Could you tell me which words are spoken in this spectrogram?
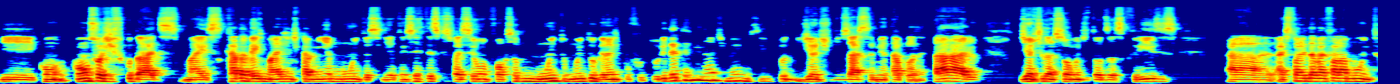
E com, com, suas dificuldades, mas cada vez mais a gente caminha muito, assim, eu tenho certeza que isso vai ser uma força muito, muito grande para o futuro e determinante mesmo, assim, diante do desastre ambiental planetário, diante da soma de todas as crises, a, a história ainda vai falar muito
